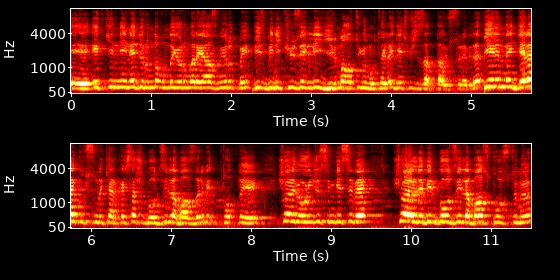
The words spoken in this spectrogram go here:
e, etkinliği ne durumda bunu da yorumlara yazmayı unutmayın. Biz 1250'yi 26 yumurtayla geçmişiz hatta üstüne bir de. Diyelim ve gelen kutusundaki arkadaşlar şu Godzilla bazları bir toplayayım. Şöyle bir oyuncu simgesi ve şöyle de bir Godzilla baz kostümü.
